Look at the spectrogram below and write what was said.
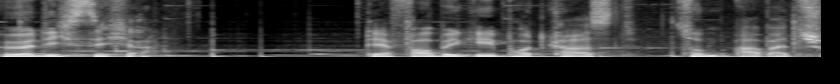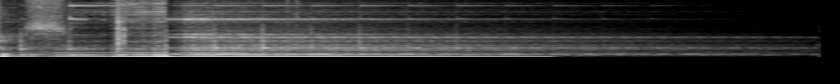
Hör dich sicher. Der VBG-Podcast zum Arbeitsschutz.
